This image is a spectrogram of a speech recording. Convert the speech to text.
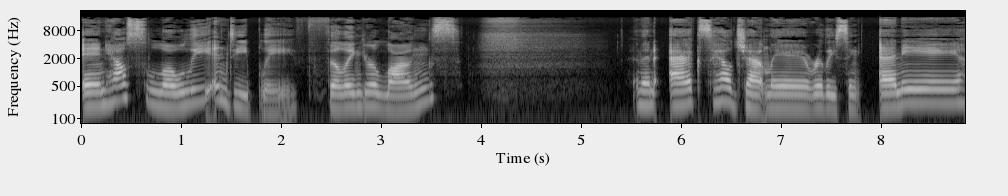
Inhale slowly and deeply, filling your lungs. And then exhale gently, releasing any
